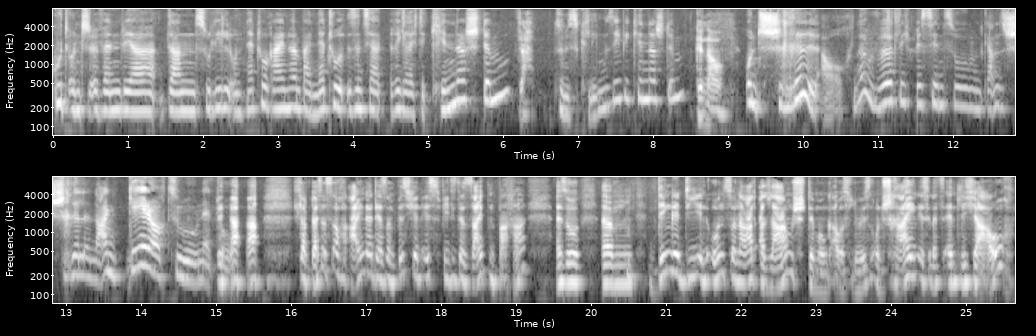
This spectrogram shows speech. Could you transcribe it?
Gut, und äh, wenn wir dann zu Lidl und Netto reinhören, bei Netto sind es ja regelrechte Kinderstimmen. Ja. Zumindest klingen sie wie Kinderstimmen. Genau. Und schrill auch, ne? Wirklich bis hin zu ganz schrille, na, geh doch zu Netto. Ja, ich glaube, das ist auch einer, der so ein bisschen ist wie dieser Seitenbacher. Also ähm, Dinge, die in uns so eine Art Alarmstimmung auslösen. Und Schreien ist letztendlich ja auch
